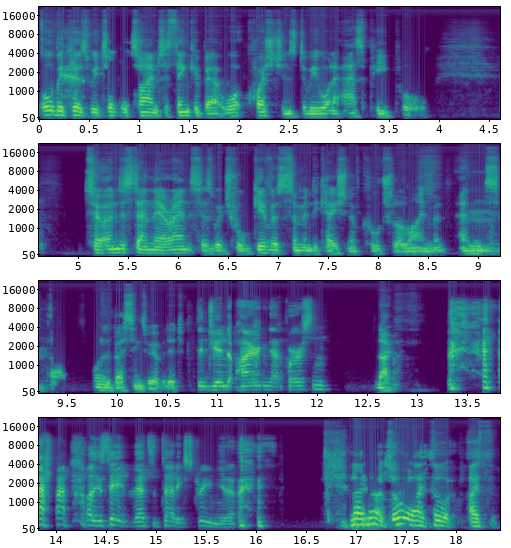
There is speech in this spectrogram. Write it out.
All because we took the time to think about what questions do we want to ask people to understand their answers, which will give us some indication of cultural alignment. And Mm. uh, one of the best things we ever did. Did you end up hiring that person? No, I was gonna say that's a tad extreme, you know. no, not at all. I thought I. Th-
